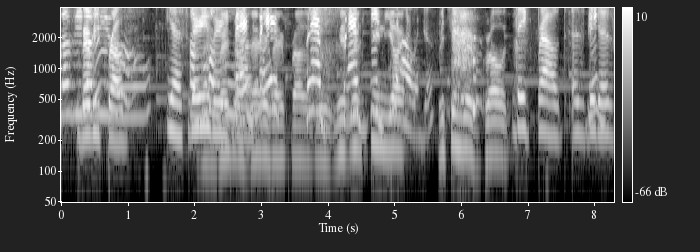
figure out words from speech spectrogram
Love you, Very love you. Proud. Yes, very, Very, very very, proud. very, very proud of you. We, we've your, we've seen your growth Big proud. As big as...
